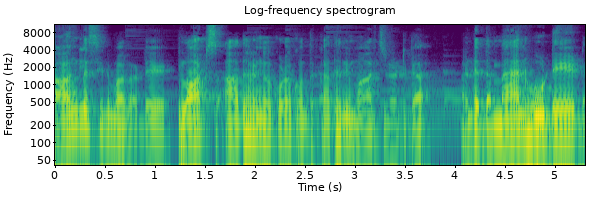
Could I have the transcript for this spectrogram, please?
ఆంగ్ల సినిమాలు అంటే ప్లాట్స్ ఆధారంగా కూడా కొంత కథని మార్చినట్టుగా అంటే ద మ్యాన్ హూ డేడ్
